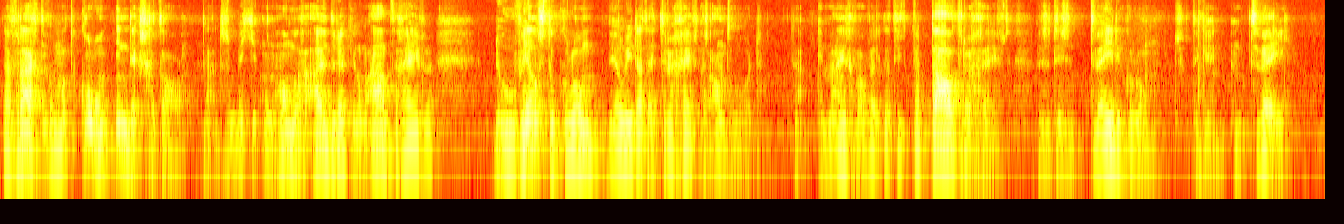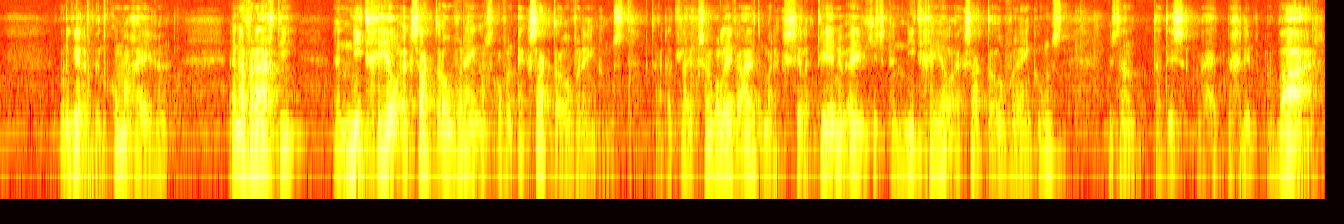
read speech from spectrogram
Dan vraagt hij om het kolom indexgetal. Nou, dat is een beetje een onhandige uitdrukking om aan te geven. De hoeveelste kolom wil je dat hij teruggeeft als antwoord. Nou, in mijn geval wil ik dat hij het kwartaal teruggeeft. Dus het is een tweede kolom. Dus ik in een 2. Moet ik weer een punt komma geven. En dan vraagt hij een niet geheel exacte overeenkomst of een exacte overeenkomst. Nou, dat leg ik zo wel even uit, maar ik selecteer nu eventjes een niet geheel exacte overeenkomst. Dus dan, dat is het begrip waar.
